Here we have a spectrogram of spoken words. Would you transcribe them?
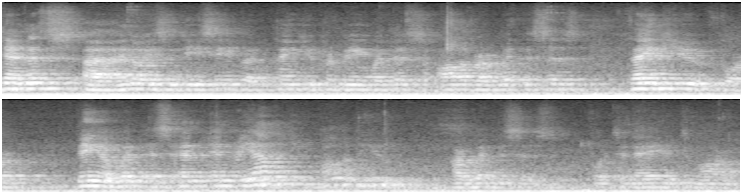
Dennis, uh, I know he's in DC, but thank you for being with us, all of our witnesses. Thank you for being a witness. And in reality, all of you are witnesses for today and tomorrow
